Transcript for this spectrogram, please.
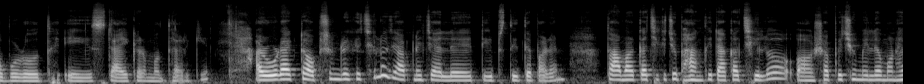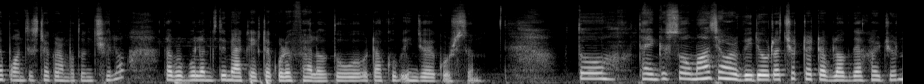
অবরোধ, এই স্ট্রাইকের মধ্যে আর কি। আর ওরা একটা অপশন রেখেছিল যে আপনি চাইলে টিপস দিতে পারেন। তো আমার কাছে কিছু ভাঙতি টাকা ছিল সব কিছু মিলে মনে হয় পঞ্চাশ টাকার মতন ছিল। তারপর বললাম যে তুমি একটা একটা করে ফেলো, তো ওটা খুব এনজয় করছে। তো থ্যাংক ইউ সো মাচ আমার ভিডিওটা, ছোট্ট একটা ব্লগ দেখার জন্য।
